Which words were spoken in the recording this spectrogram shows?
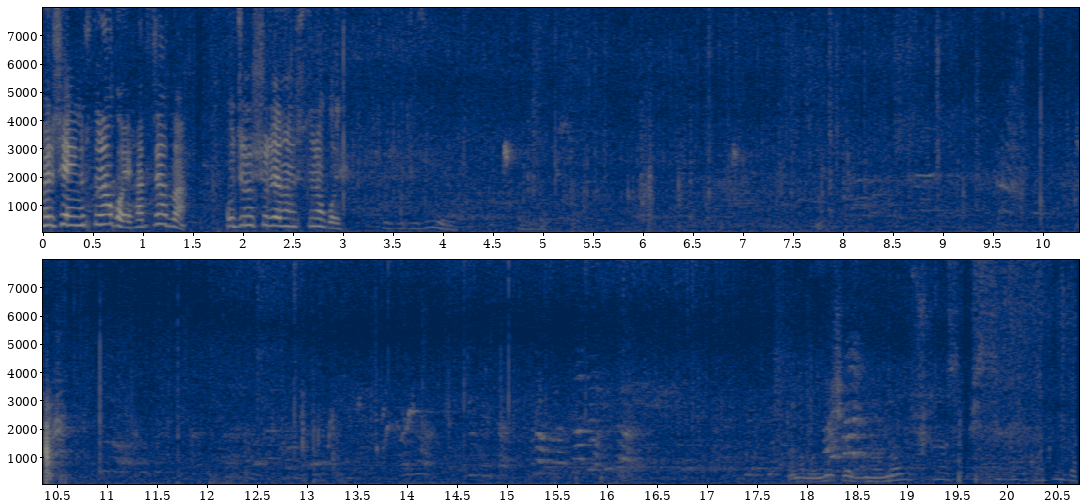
Demir şeyin üstüne koy Hatice abla. Ucunu şuranın üstüne koy. Bu ne şey bu? Ne oldu? Şurası pislik diye koydum da.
